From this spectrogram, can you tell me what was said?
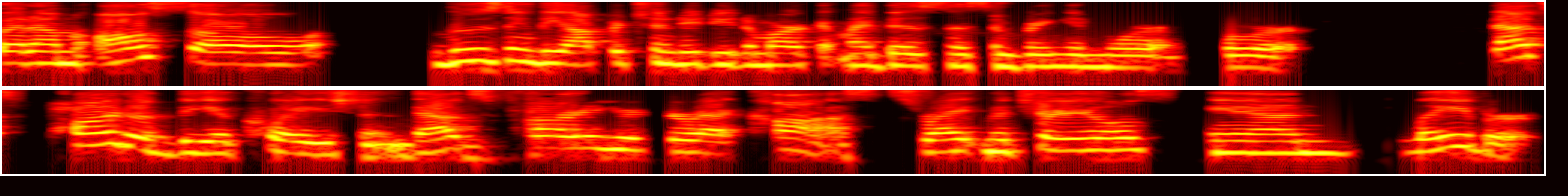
but I'm also losing the opportunity to market my business and bring in more work. That's part of the equation. That's mm-hmm. part of your direct costs, right? Materials and labor.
